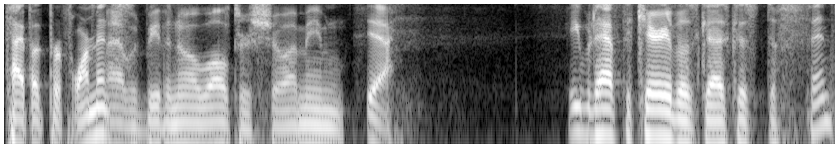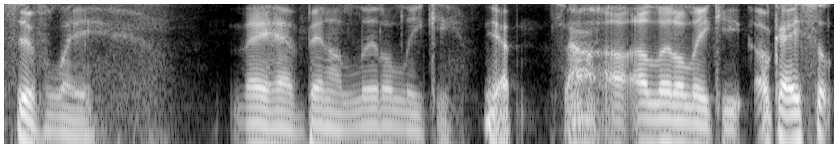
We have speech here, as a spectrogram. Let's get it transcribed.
type of performance. That would be the Noah Walters show. I mean, yeah, he would have to carry those guys because defensively, they have been a little leaky. yep. So Uh, a, a little leaky. Okay, so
